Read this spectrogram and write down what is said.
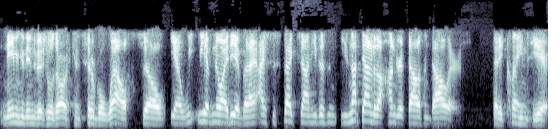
naming who the individuals are with considerable wealth. So, you know, we, we have no idea. But I, I suspect, John, he doesn't. He's not down to the hundred thousand dollars that he claims he is.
